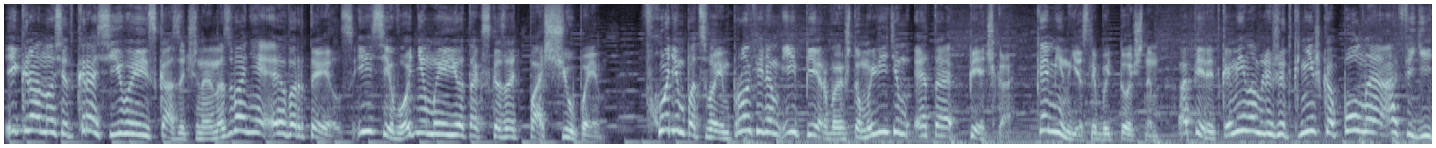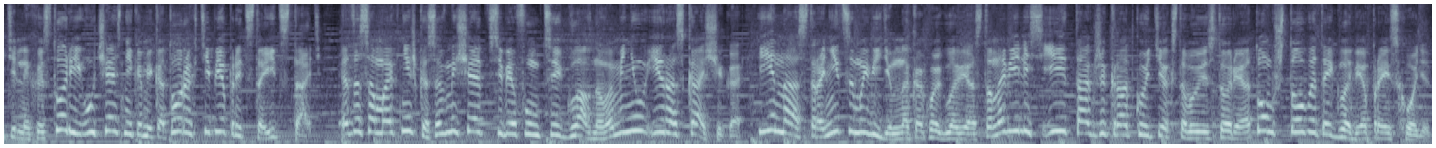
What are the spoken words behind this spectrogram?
Игра носит красивое и сказочное название Evertales, и сегодня мы ее, так сказать, пощупаем. Входим под своим профилем и первое, что мы видим, это печка. Камин, если быть точным. А перед камином лежит книжка, полная офигительных историй, участниками которых тебе предстоит стать. Эта самая книжка совмещает в себе функции главного меню и рассказчика. И на странице мы видим, на какой главе остановились, и также краткую текстовую историю о том, что в этой главе происходит.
